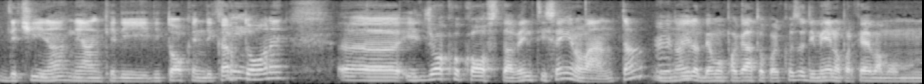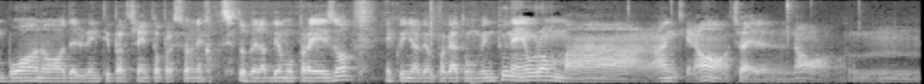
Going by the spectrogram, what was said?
decina neanche di, di token di Sì. cartone. Eh, il gioco costa 26,90, Mm-mm. noi l'abbiamo pagato qualcosa di meno perché avevamo un buono del 20% presso il negozio dove l'abbiamo preso e quindi abbiamo pagato un 21 euro, ma anche no, cioè no, mm,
